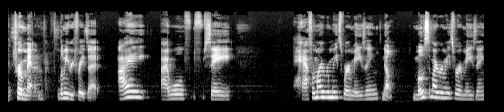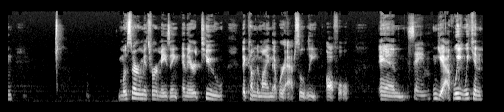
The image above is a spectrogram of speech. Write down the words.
a traumatic. Let me rephrase that. I I will f- say half of my roommates were amazing. No, most of my roommates were amazing. Most of my roommates were amazing, and there are two that come to mind that were absolutely awful. And Same. yeah, we we can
